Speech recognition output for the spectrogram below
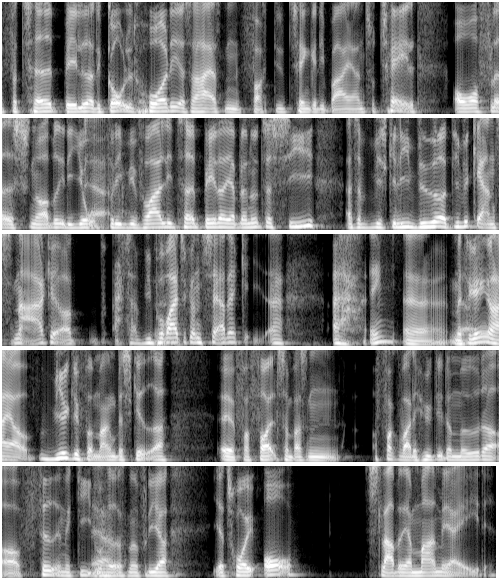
får taget et billede, og det går lidt hurtigt, og så har jeg sådan, fuck, de tænker de bare, jeg er en total overfladisk snobbet idiot. Ja. fordi vi får bare lige taget et billede, og jeg bliver nødt til at sige, altså, vi skal lige videre, og de vil gerne snakke, og altså, vi er på ja. vej til koncert, ikke? Uh, uh, ikke? Uh, men ja. til gengæld har jeg jo virkelig fået mange beskeder uh, fra folk, som var sådan, fuck, var det hyggeligt at møde dig, og fed energi, du Ja. havde, og sådan noget, fordi jeg, jeg tror i år, slappede jeg meget mere af i det.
